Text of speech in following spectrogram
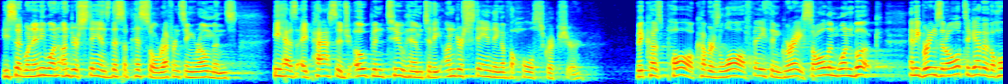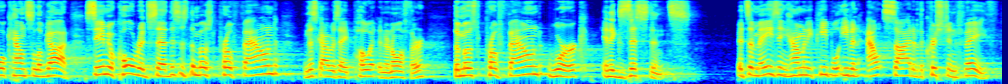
He said, When anyone understands this epistle referencing Romans, he has a passage open to him to the understanding of the whole scripture. Because Paul covers law, faith, and grace all in one book, and he brings it all together, the whole counsel of God. Samuel Coleridge said, This is the most profound, and this guy was a poet and an author, the most profound work in existence. It's amazing how many people, even outside of the Christian faith,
